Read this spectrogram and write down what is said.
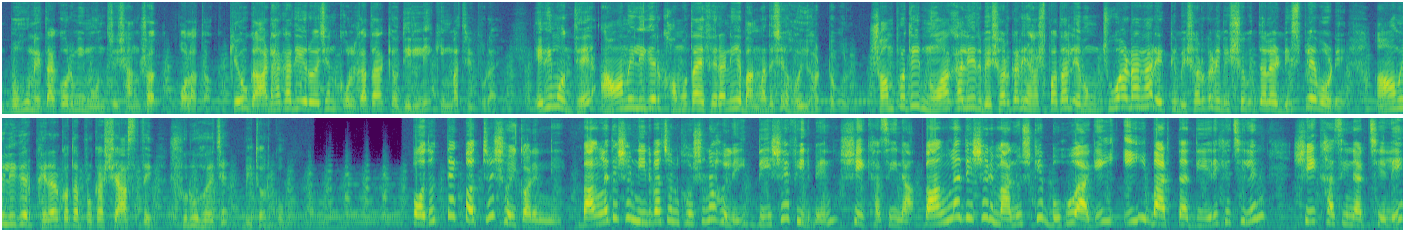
বহু নেতাকর্মী, মন্ত্রী, সাংসদ, পলাতক। কেউ গা ঢাকা দিয়ে রয়েছেন কলকাতা, কেউ দিল্লি কিংবা ত্রিপুরায়। এরই মধ্যে আওয়ামী লীগের ক্ষমতায় ফেরা নিয়ে বাংলাদেশে হই হট্টগোল সম্প্রতি নোয়াখালীর বেসরকারি হাসপাতাল এবং চুয়াডাঙ্গার একটি বেসরকারি বিশ্ববিদ্যালয়ের ডিসপ্লে বোর্ডে আওয়ামী লীগের ফেরার কথা প্রকাশ্যে আসতে শুরু হয়েছে বিতর্ক। পদত্যাগপত্রে সই করেননি। বাংলাদেশের নির্বাচন ঘোষণা হলেই দেশে ফিরবেন শেখ হাসিনা। বাংলাদেশের মানুষকে বহু আগেই এই বার্তা দিয়ে রেখেছিলেন শেখ হাসিনার ছেলে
